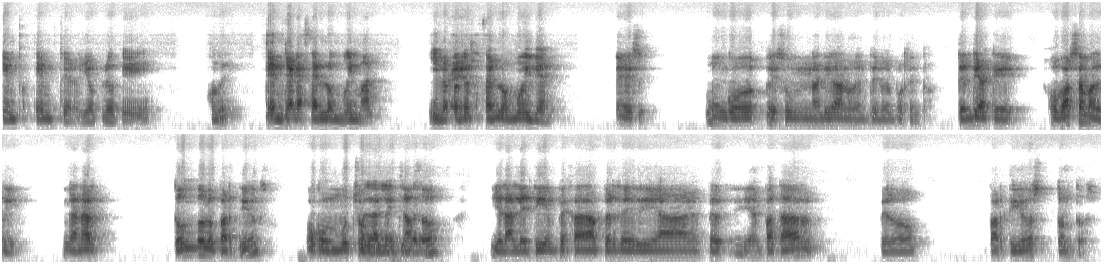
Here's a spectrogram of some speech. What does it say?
100%, pero yo creo que, hombre, tendría que hacerlo muy mal. Y los otros hacerlo muy bien. Es un es una liga 99%. Tendría que o Barça Madrid ganar todos los partidos, o con mucho y el Atleti empezar a perder y a, empatar, pero partidos tontos.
